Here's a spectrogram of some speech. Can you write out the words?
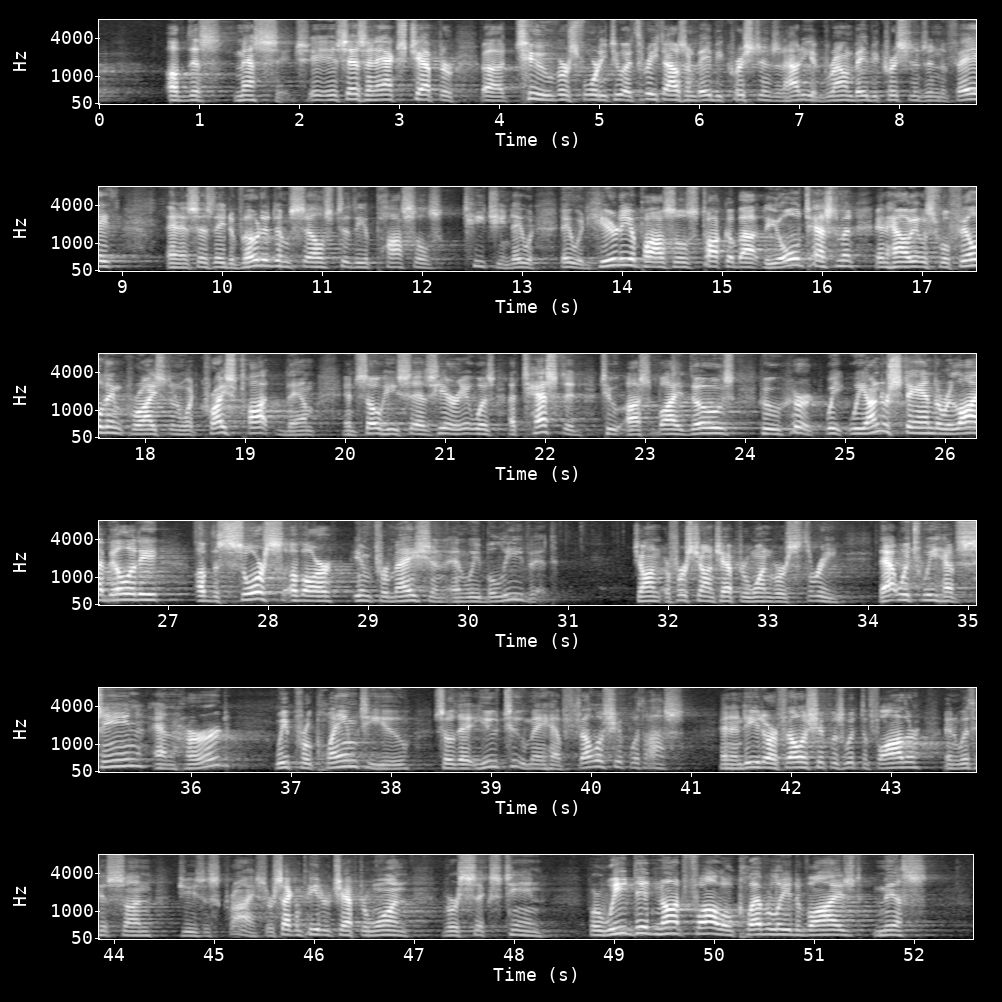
of this message. It says in Acts chapter uh, 2, verse 42, at 3,000 baby Christians, and how do you ground baby Christians in the faith? And it says they devoted themselves to the apostles' teaching. They would, they would hear the apostles talk about the Old Testament and how it was fulfilled in Christ and what Christ taught them. And so he says here, it was attested to us by those who heard. We, we understand the reliability of the source of our information and we believe it. John or 1 John chapter 1 verse 3. That which we have seen and heard, we proclaim to you so that you too may have fellowship with us. And indeed our fellowship is with the Father and with his son Jesus Christ. Or 2 Peter chapter 1 verse 16. For we did not follow cleverly devised myths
